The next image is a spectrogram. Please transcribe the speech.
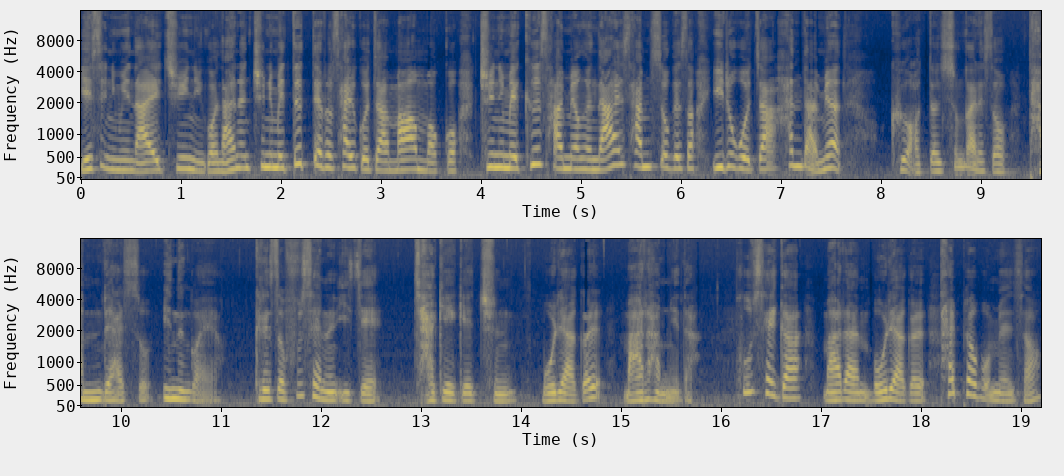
예수님이 나의 주인이고 나는 주님의 뜻대로 살고자 마음 먹고 주님의 그 사명은 나의 삶 속에서 이루고자 한다면 그 어떤 순간에서 담대할 수 있는 거예요. 그래서 후세는 이제 자기에게 준 모략을 말합니다. 후세가 말한 모략을 살펴보면서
